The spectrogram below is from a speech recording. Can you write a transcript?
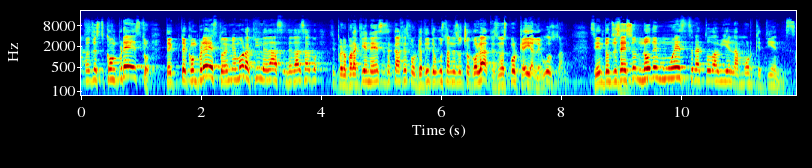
Entonces compré esto, te, compré esto, ¿eh? mi amor, aquí le das, le das algo. pero ¿para quién es esa caja? Es porque a ti te gustan esos chocolates, no es porque a ella le gustan. ¿Sí? Entonces eso no demuestra todavía el amor que tienes.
